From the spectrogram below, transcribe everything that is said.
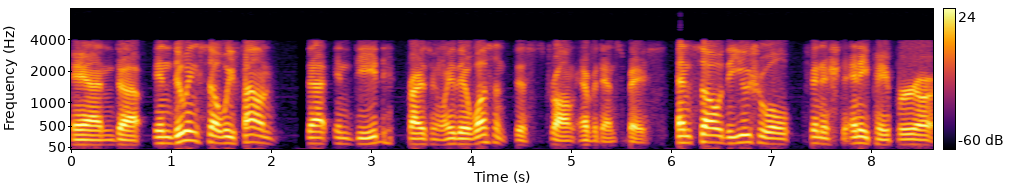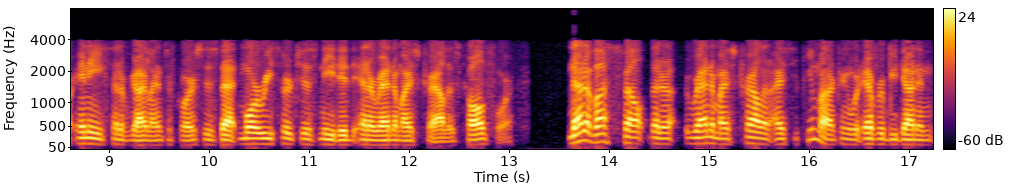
and uh, in doing so, we found that indeed, surprisingly, there wasn't this strong evidence base. And so the usual finish to any paper or any set of guidelines, of course, is that more research is needed and a randomized trial is called for. None of us felt that a randomized trial in ICP monitoring would ever be done in,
